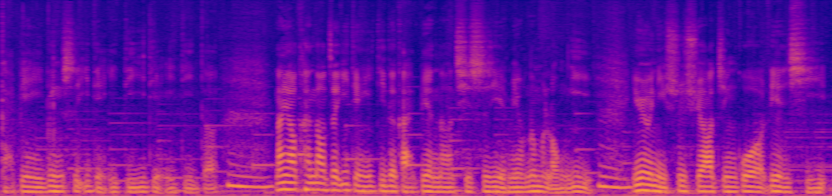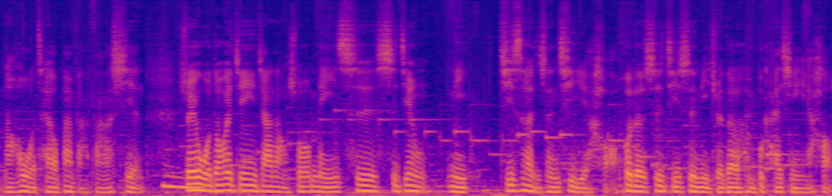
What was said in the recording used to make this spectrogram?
改变一定是一点一滴、一点一滴的。嗯，那要看到这一点一滴的改变呢，其实也没有那么容易。嗯，因为你是需要经过练习，然后我才有办法发现。嗯，所以我都会建议家长说，每一次事件你。即使很生气也好，或者是即使你觉得很不开心也好，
